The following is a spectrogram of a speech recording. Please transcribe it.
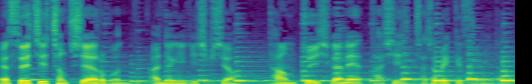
SH 청취자 여러분, 안녕히 계십시오. 다음 주 이 시간에 다시 찾아뵙겠습니다.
